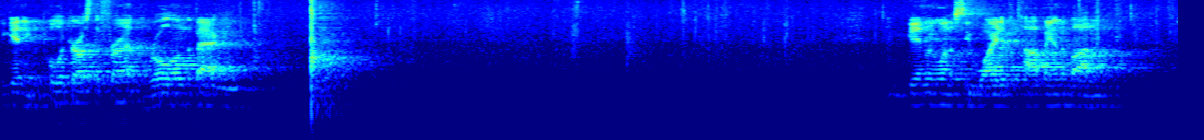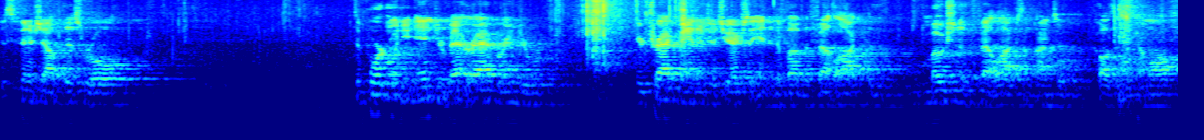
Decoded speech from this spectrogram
Again, you can pull across the front and roll on the back. Again, we want to see white at the top and the bottom. Just finish out this roll. Important when you end your vet wrap or end your, your track bandage that you actually end it above the fetlock because the motion of the fetlock sometimes will cause it to come off.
